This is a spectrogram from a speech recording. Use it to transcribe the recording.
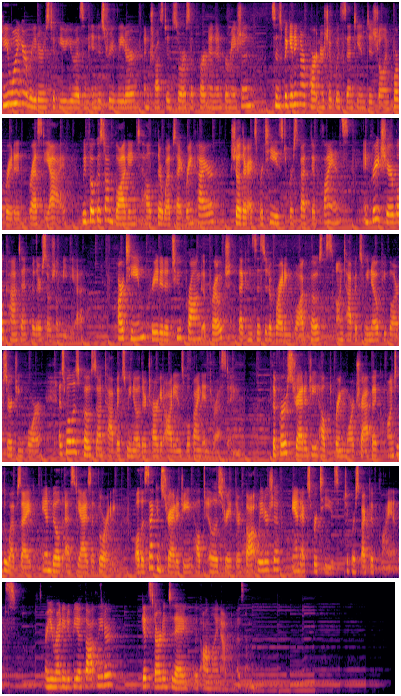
Do you want your readers to view you as an industry leader and trusted source of pertinent information? Since beginning our partnership with Sentient Digital Incorporated, or SDI, we focused on blogging to help their website rank higher, show their expertise to prospective clients, and create shareable content for their social media. Our team created a two-pronged approach that consisted of writing blog posts on topics we know people are searching for, as well as posts on topics we know their target audience will find interesting. The first strategy helped bring more traffic onto the website and build SDI's authority, while the second strategy helped illustrate their thought leadership and expertise to prospective clients. Are you ready to be a thought leader? Get started today with Online Outdoor.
